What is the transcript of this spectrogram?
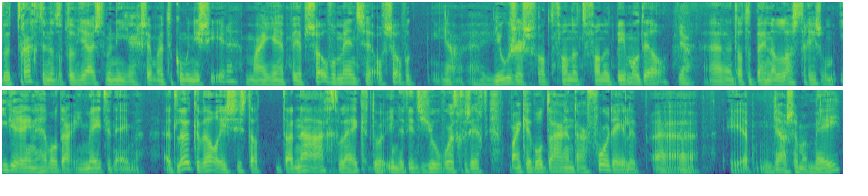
we trachten het op de juiste manier zeg maar, te communiceren. Maar je hebt, je hebt zoveel mensen of zoveel ja, users van, van het, van het BIM-model. Ja. Uh, dat het bijna lastig is om iedereen helemaal daarin mee te nemen. Het leuke wel is, is dat daarna gelijk door in het interview wordt gezegd. Maar ik heb wel daar en daar voordelen. Uh, ja, zeg maar mee. Want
